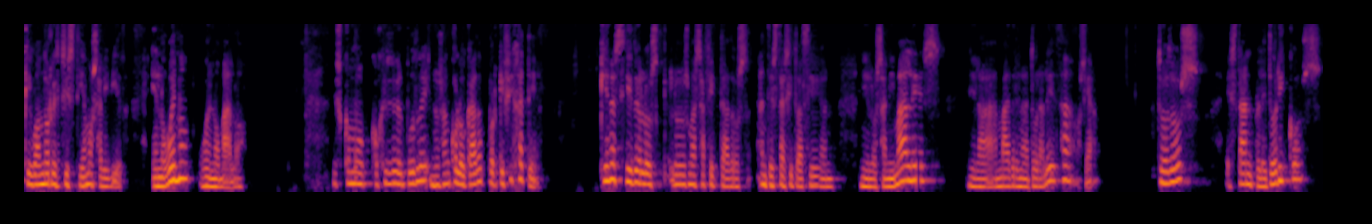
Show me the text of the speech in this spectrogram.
que igual no resistíamos a vivir, en lo bueno o en lo malo. Es como coger el puzzle y nos han colocado, porque fíjate, ¿quién ha sido los más afectados ante esta situación? Ni los animales, ni la madre naturaleza, o sea, todos están pletóricos,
